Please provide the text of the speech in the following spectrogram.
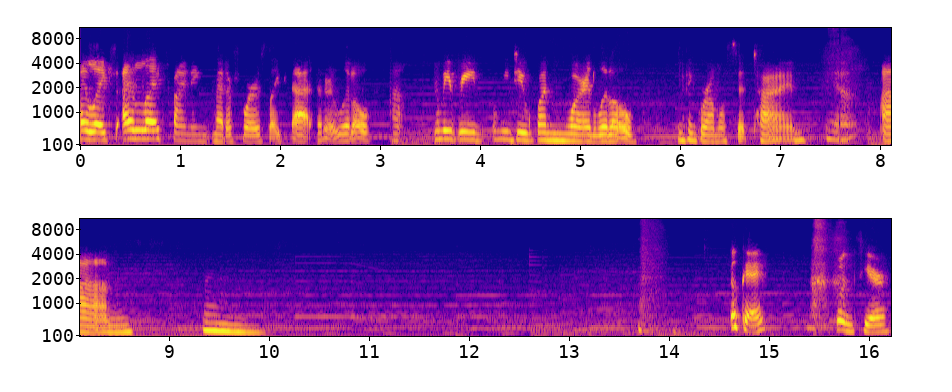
I like I like finding metaphors like that that are little. Uh, let me read. Let me do one more little. I think we're almost at time. Yeah. Um. Hmm. okay. One's here.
